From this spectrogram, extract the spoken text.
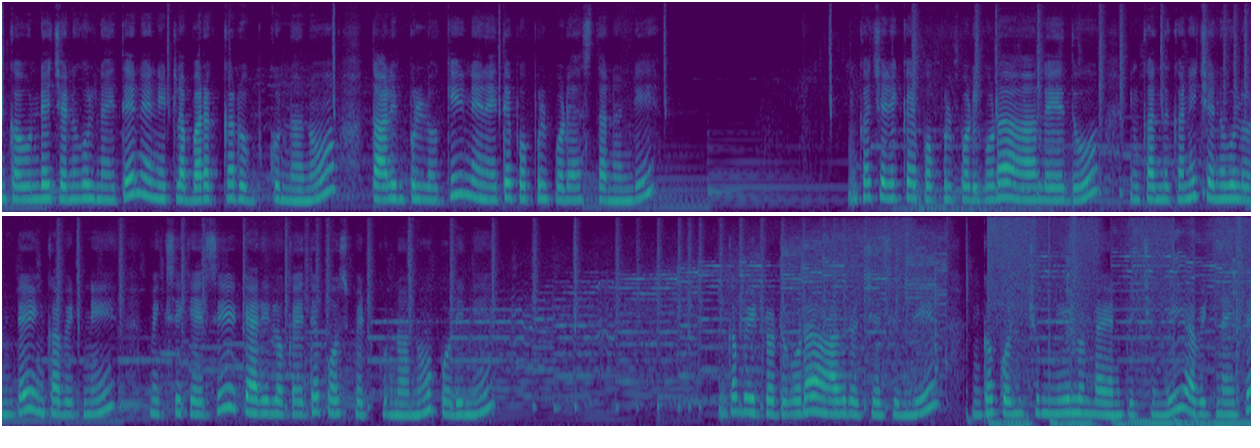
ఇంకా ఉండే శనగలను అయితే నేను ఇట్లా బరక్గా రుబ్బుకున్నాను. తాలింపుల్లోకి నేనైతే పప్పుల పొడి వేస్తానండి. ఇంకా చెనిక్కాయ పప్పుల పొడి కూడా లేదు. ఇంకా అందుకని శనగలు ఉంటే ఇంకా వీటిని మిక్సీకి వేసి క్యారీలోకి అయితే పోసి పెట్టుకున్నాను పొడిని. ఇంకా బీట్రూట్ కూడా ఆవిరి వచ్చేసింది. ఇంకా కొంచెం నీళ్ళు ఉన్నాయనిపించింది వీటిని అయితే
